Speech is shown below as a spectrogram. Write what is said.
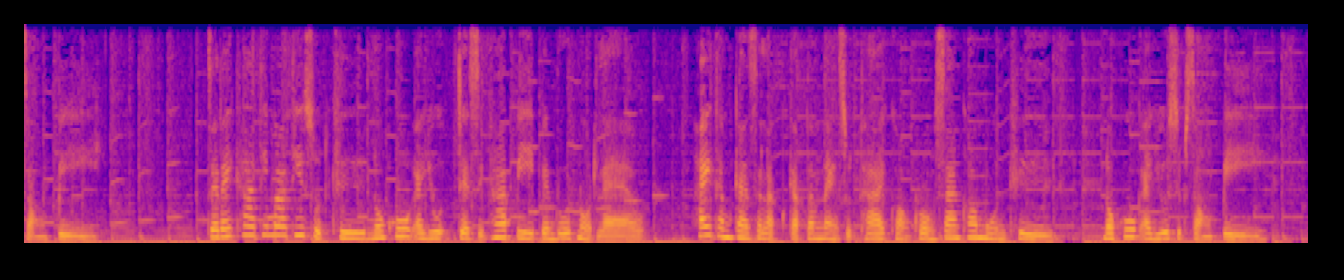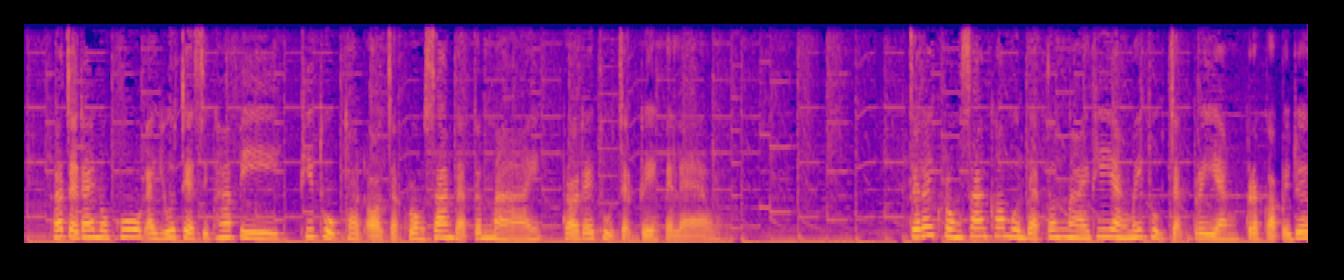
12 ปี จะได้ค่าที่มากที่สุดคือนกฮูกอายุ 75 ปีเป็นรูทโหนดแล้ว ให้ทำการสลับกับตำแหน่งสุดท้ายของโครงสร้างข้อมูลคือ นกฮูกอายุ 12 ปี ก็จะได้นกฮูกอายุ 75 ปี ที่ถูกถอดออกจากโครงสร้างแบบต้นไม้ เพราะได้ถูกจัดเรียงไปแล้ว จะได้โครงสร้างข้อมูลแบบต้นไม้ที่ยังไม่ถูกจัดเรียง ประกอบไปด้วย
